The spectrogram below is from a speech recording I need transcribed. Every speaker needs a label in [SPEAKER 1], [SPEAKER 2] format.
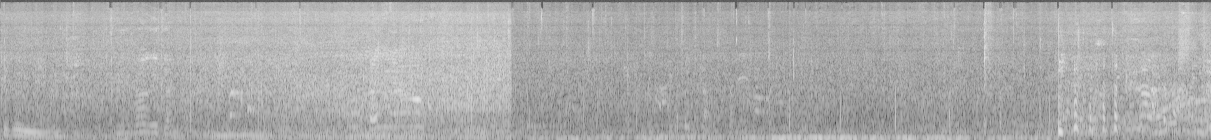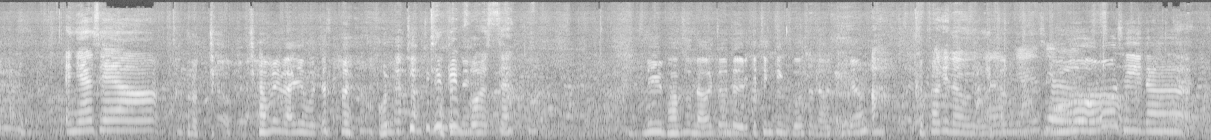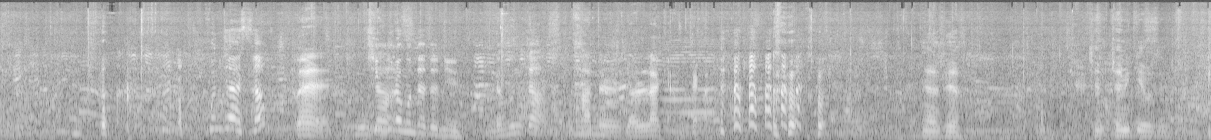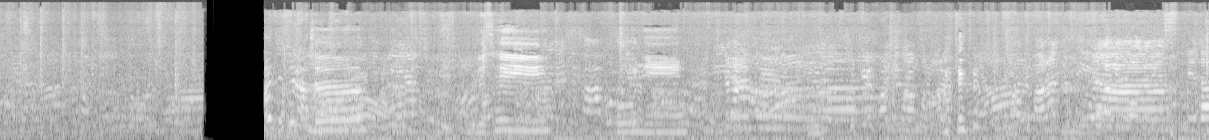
[SPEAKER 1] 주고 있네요.
[SPEAKER 2] 대박이다. 안녕하세요.
[SPEAKER 1] 잠을 많이 못 잤나요? 얼굴 팅팅
[SPEAKER 2] 팅팅
[SPEAKER 1] 부었네.
[SPEAKER 2] 부었어.
[SPEAKER 1] 내일 방송 나올 때인데 이렇게 팅팅 부어서 나오시죠?
[SPEAKER 2] 아 급하게 나오니까.
[SPEAKER 1] 어, 세이다. 혼자 왔어?
[SPEAKER 3] 네.
[SPEAKER 1] 친구랑 온다더니.
[SPEAKER 3] 근데 혼자 다들 연락이 안 돼가.
[SPEAKER 4] 안녕하세요. 재, 재밌게 보세요.
[SPEAKER 1] 자, 우리 세이, 호은이.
